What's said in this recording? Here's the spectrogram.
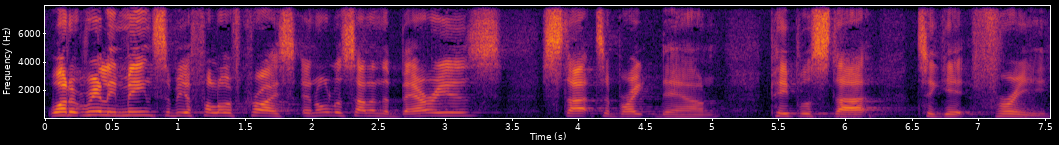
what it really means to be a follower of Christ. And all of a sudden, the barriers start to break down, people start to get free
